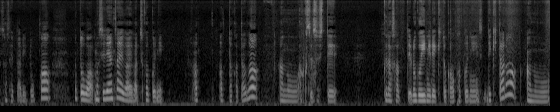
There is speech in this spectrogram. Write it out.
させたりとかあとは、まあ、自然災害が近くにあった方があのアクセスしてくださってログイン履歴とかを確認できたらあの、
